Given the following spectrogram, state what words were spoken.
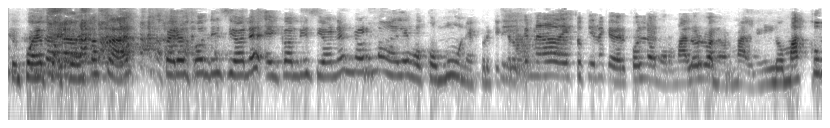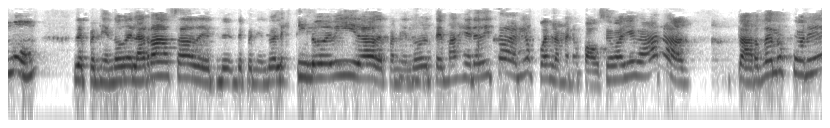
que puede, pasar, pero en condiciones, en condiciones normales o comunes, porque creo que nada de esto tiene que ver con lo normal o lo anormal. Lo más común dependiendo de la raza, dependiendo del estilo de vida, dependiendo de temas hereditarios, pues la menopausia va a llegar a tarde los 40,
